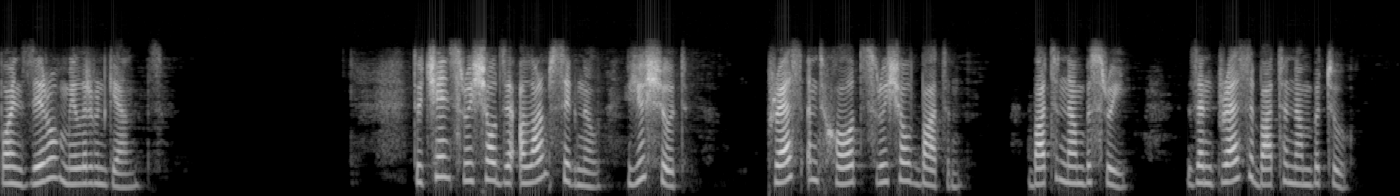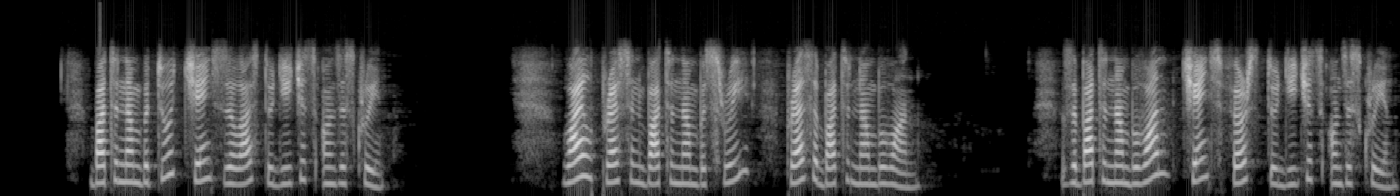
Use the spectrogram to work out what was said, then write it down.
milliroentgens. To change threshold the alarm signal, you should press and hold threshold button, button number 3, then press the button number 2. Button number 2 change the last two digits on the screen. While pressing button number 3, press the button number 1. The button number 1 changes first two digits on the screen.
